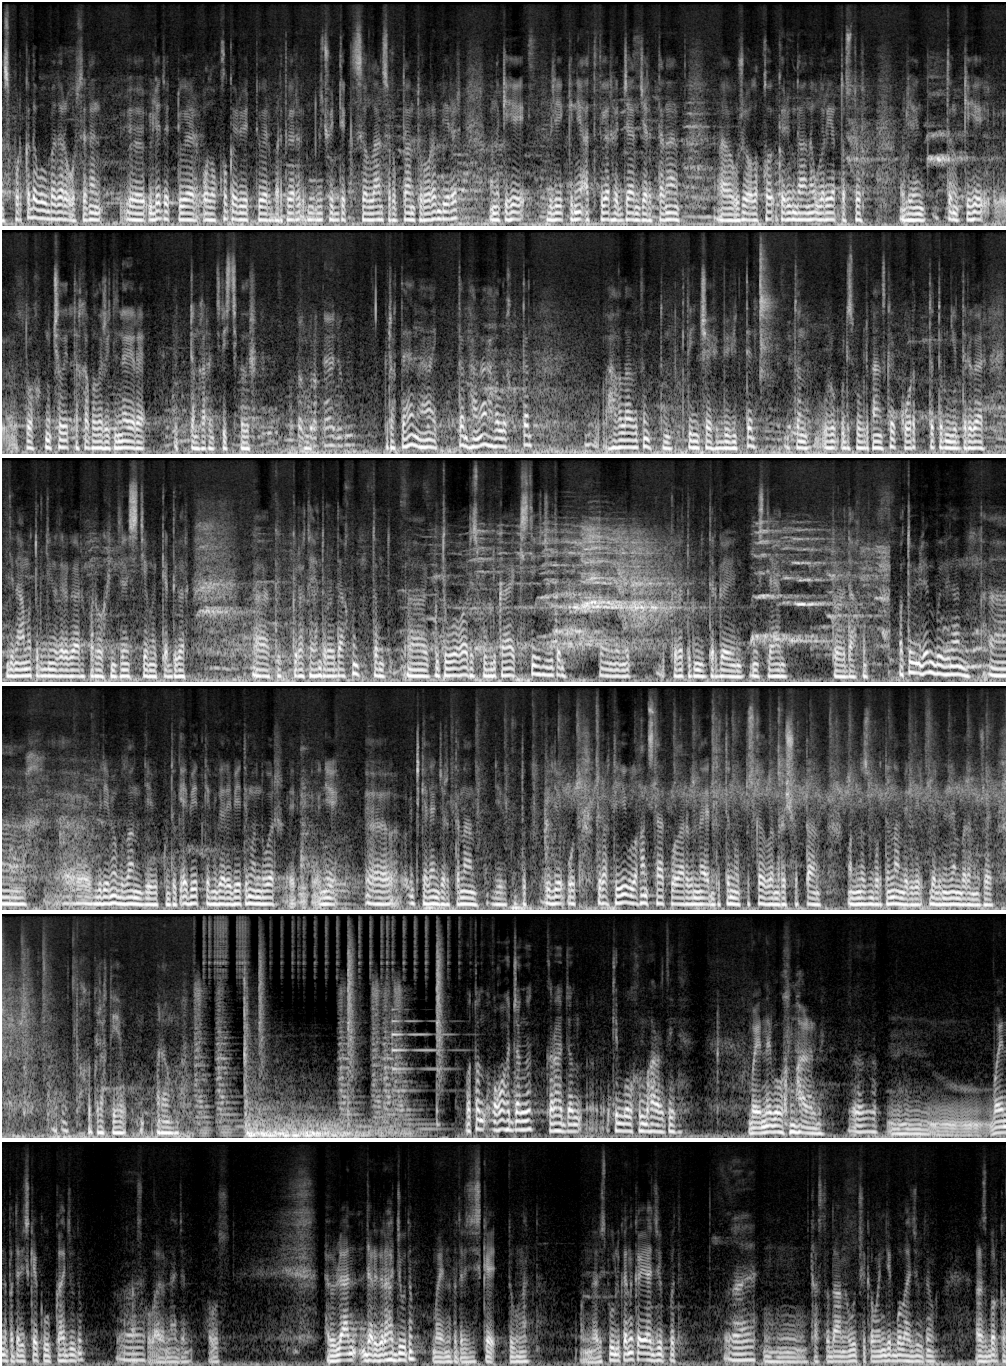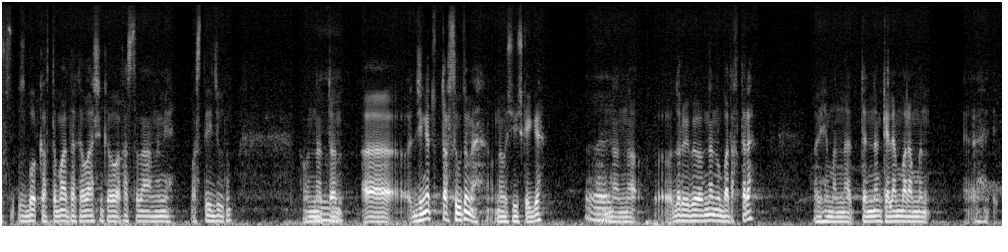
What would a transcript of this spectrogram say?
спортқа да болбадар, осынан үлет өттігер, олыққа көрі өттігер, бартығар чуйдек сыллан сұрыптан тұрырын берер. Оны кейі білі кене аттығар хыджан жарықтанан уже олыққа көрің дағына улар ер тосту. Олен тын кейі мұчылы таққа положительный әрі өттен характеристикалыр. Күрақтайын, тын хаңа хағылықтан хағалағытын тын кітейінше хүббебиттен тон республиканская турнирдергар динамо турнирдергар правоохранительная система тон республика кисти жибитен тон кыра Ото үлем быгынан биреме булан дип күдүк эбетим андуар не кәлән жарыктанан дип күдүк или от турактыгы улаган старт боларына эдеттен отпуска алган расчеттан онны сбортынан белеменен баран уже турактыгы барам Отон ого хаджаңы, кыра хаджан ким болхун баар дейін. Военный болғым барарды. Военно-патриотический клубка хаджудым. Школаларына хаджан. Олус. Хәвлән дәргәрә хаджудым. Военно-патриотический тугынан. Онда республиканы кай хаджуббыт. Кастадан лучший командир бол хаджудым. Разборка сборка автомата Калашникова Кастаданами басты хаджудым. Оннан жеңе туттар сыудым Новосибирскайга. Оннан дөрөбөмнән батактара. Алихиманна теннән кәләм барамын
